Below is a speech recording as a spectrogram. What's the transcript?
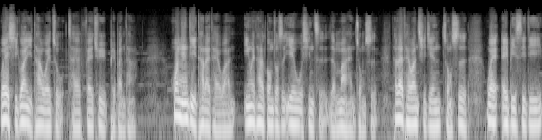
我也习惯以他为主，才飞去陪伴他。或年底他来台湾，因为他的工作是业务性质，人脉很重视。他在台湾期间总是为 A、B、C、D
